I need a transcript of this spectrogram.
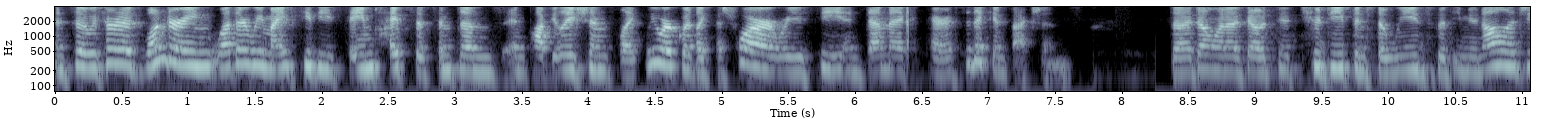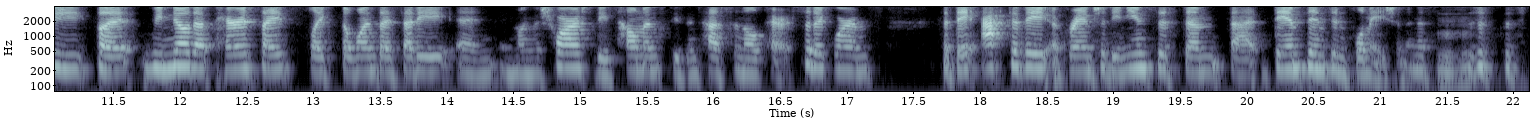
And so we started wondering whether we might see these same types of symptoms in populations like we work with, like the Shuar, where you see endemic parasitic infections. So I don't want to go too deep into the weeds with immunology, but we know that parasites like the ones I study in, among the Shuar, so these helminths, these intestinal parasitic worms, that they activate a branch of the immune system that dampens inflammation. And this, mm-hmm. this, is, this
